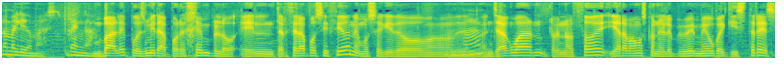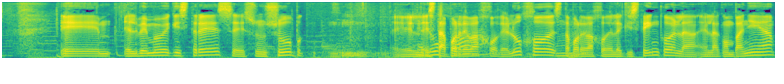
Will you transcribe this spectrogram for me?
no me lío más. Venga. Vale, pues mira, por ejemplo, en tercera posición hemos seguido Jaguar, Renault Zoe y ahora vamos con el BMW X3. Eh, el BMW X3 es un sub, mm, está por debajo de lujo, está por debajo del X5 en la, en la compañía.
